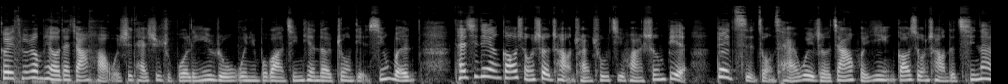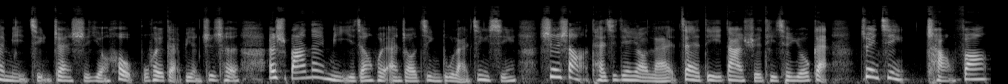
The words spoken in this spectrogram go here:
各位听众朋友，大家好，我是台视主播林一如，为您播报今天的重点新闻。台积电高雄设厂传出计划生变，对此总裁魏哲嘉回应：高雄厂的七纳米仅暂时延后，不会改变制程；二十八纳米也将会按照进度来进行。事实上，台积电要来在地大学提前有感，最近厂方。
